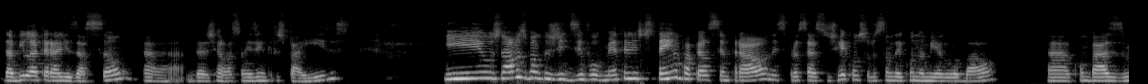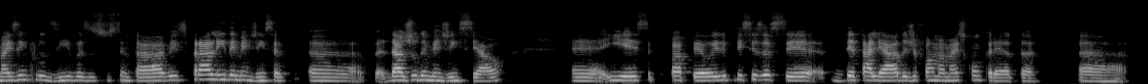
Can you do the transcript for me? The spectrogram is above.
da bilateralização uh, das relações entre os países. E os novos bancos de desenvolvimento eles têm um papel central nesse processo de reconstrução da economia global, uh, com bases mais inclusivas e sustentáveis, para além da emergência, uh, da ajuda emergencial. Uh, e esse papel ele precisa ser detalhado de forma mais concreta ah,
